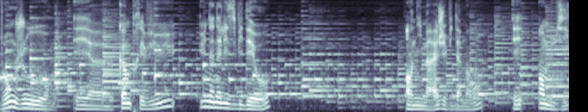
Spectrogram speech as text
Bonjour, et euh, comme prévu, une analyse vidéo, en images évidemment, et en musique.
